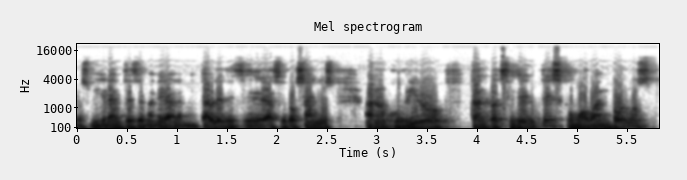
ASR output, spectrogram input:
los migrantes de manera lamentable. Desde hace dos años han ocurrido tanto accidentes como abandonos,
